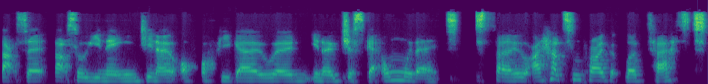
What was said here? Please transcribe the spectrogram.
that's it, that's all you need, you know, off off you go and, you know, just get on with it. So I had some private blood tests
